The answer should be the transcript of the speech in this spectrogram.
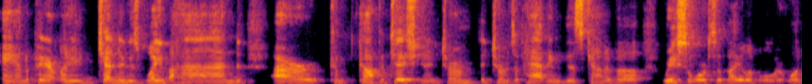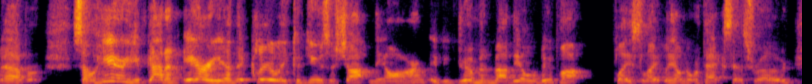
And apparently, Chattanooga is way behind our com- competition in, term, in terms of having this kind of a resource available or whatever. So here you've got an area that clearly could use a shot in the arm. If you've driven by the old DuPont place lately on North Access Road,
